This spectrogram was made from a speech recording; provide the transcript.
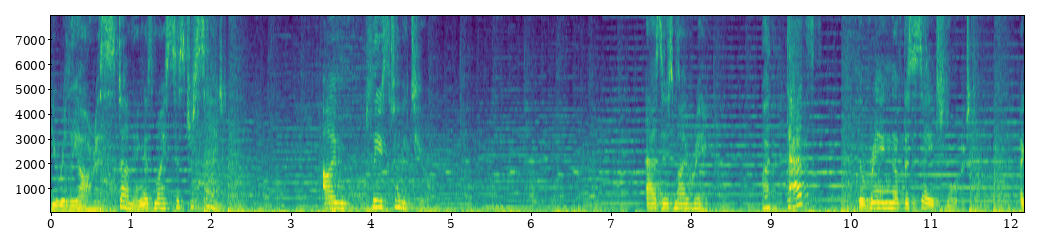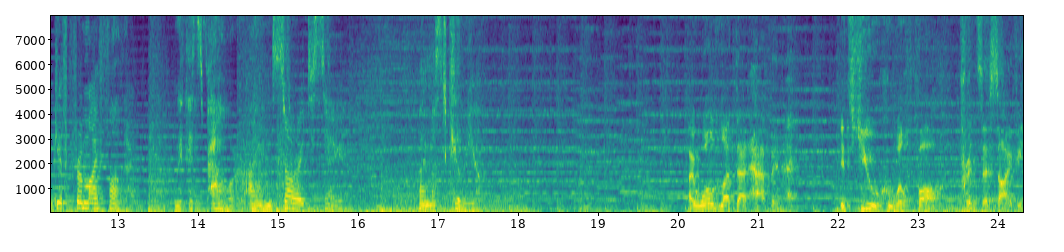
You really are as stunning as my sister said. I'm pleased to meet you. As is my ring. But that's. The ring of the Sage Lord. A gift from my father. With its power, I am sorry to say, I must kill you. I won't let that happen. It's you who will fall, Princess Ivy.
